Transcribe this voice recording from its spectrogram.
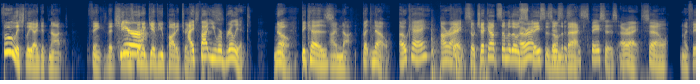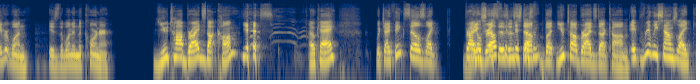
foolishly, I did not think that she Here- was going to give you potty training. I thought you were brilliant No, because, I'm not. but no. Okay. All right. Okay, so check out some of those right. spaces There's on the this- back. the spaces. All right. So My favorite one is the one in the corner. UtahBrides.com. Yes. Okay. Which I think sells like Bridal wedding stuff, dresses it and stuff, doesn't- but UtahBrides.com. It really sounds like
